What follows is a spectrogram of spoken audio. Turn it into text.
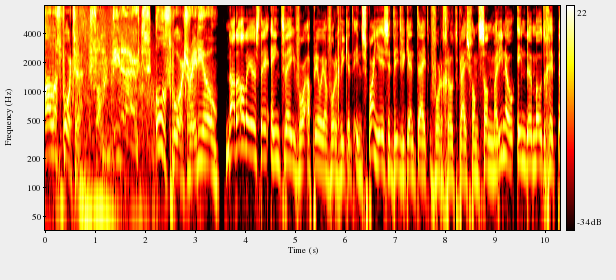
Alle sporten van binnenuit. All Sport Radio. Na de allereerste 1-2 voor Aprilia vorig weekend in Spanje is het dit weekend tijd voor de grote prijs van San Marino in de MotoGP.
